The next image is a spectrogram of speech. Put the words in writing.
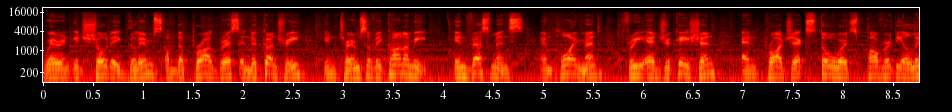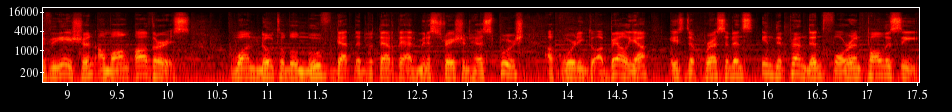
wherein it showed a glimpse of the progress in the country in terms of economy, investments, employment, free education, and projects towards poverty alleviation among others. One notable move that the Duterte administration has pushed, according to Abella, is the president's independent foreign policy.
